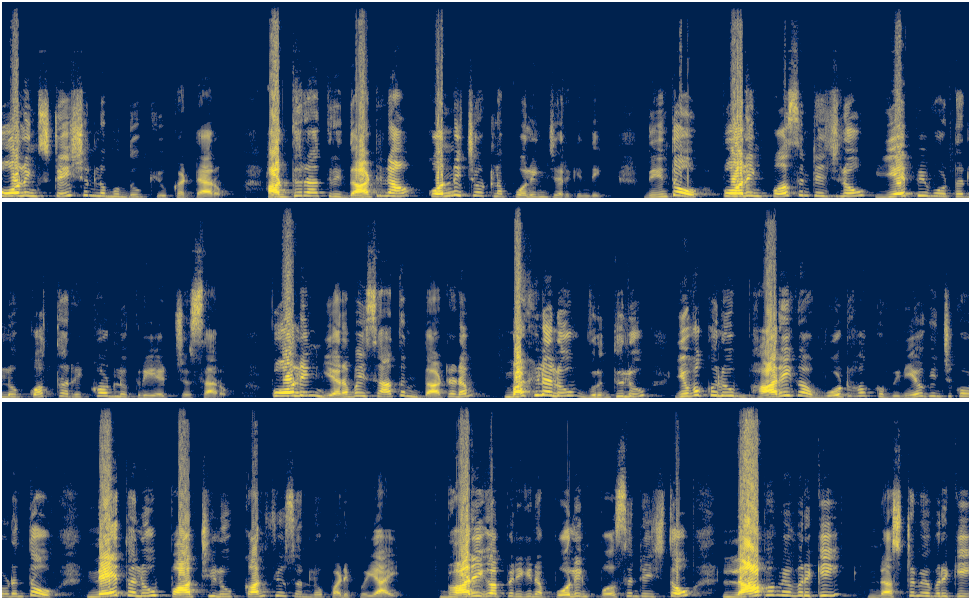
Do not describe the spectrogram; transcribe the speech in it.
పోలింగ్ స్టేషన్ల ముందు క్యూ కట్టారు. అర్ధరాత్రి దాటినా కొన్ని చోట్ల పోలింగ్ జరిగింది. దీంతో పోలింగ్ పర్సంటేజ్లో ఏపీ ఓటర్లు కొత్త రికార్డులు క్రియేట్ చేశారు. పోలింగ్ ఎనభై శాతం దాటడం మహిళలు వృద్ధులు యువకులు భారీగా ఓటు హక్కు వినియోగించుకోవడంతో నేతలు పార్టీలు కన్ఫ్యూజన్లో పడిపోయాయి. భారీగా పెరిగిన పోలింగ్ పర్సంటేజ్తో లాభం ఎవరికి నష్టం ఎవరికి?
